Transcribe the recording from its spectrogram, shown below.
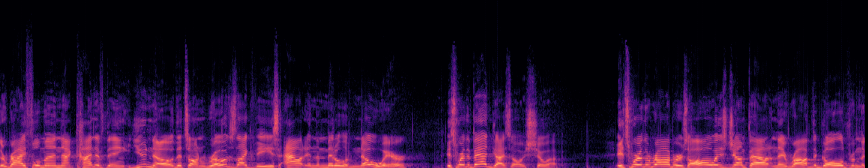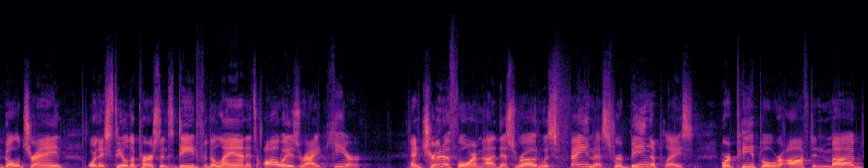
The Rifleman, that kind of thing, you know that's on roads like these out in the middle of nowhere, it's where the bad guys always show up. It's where the robbers always jump out and they rob the gold from the gold train or they steal the person's deed for the land. It's always right here. And true to form, uh, this road was famous for being a place where people were often mugged,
